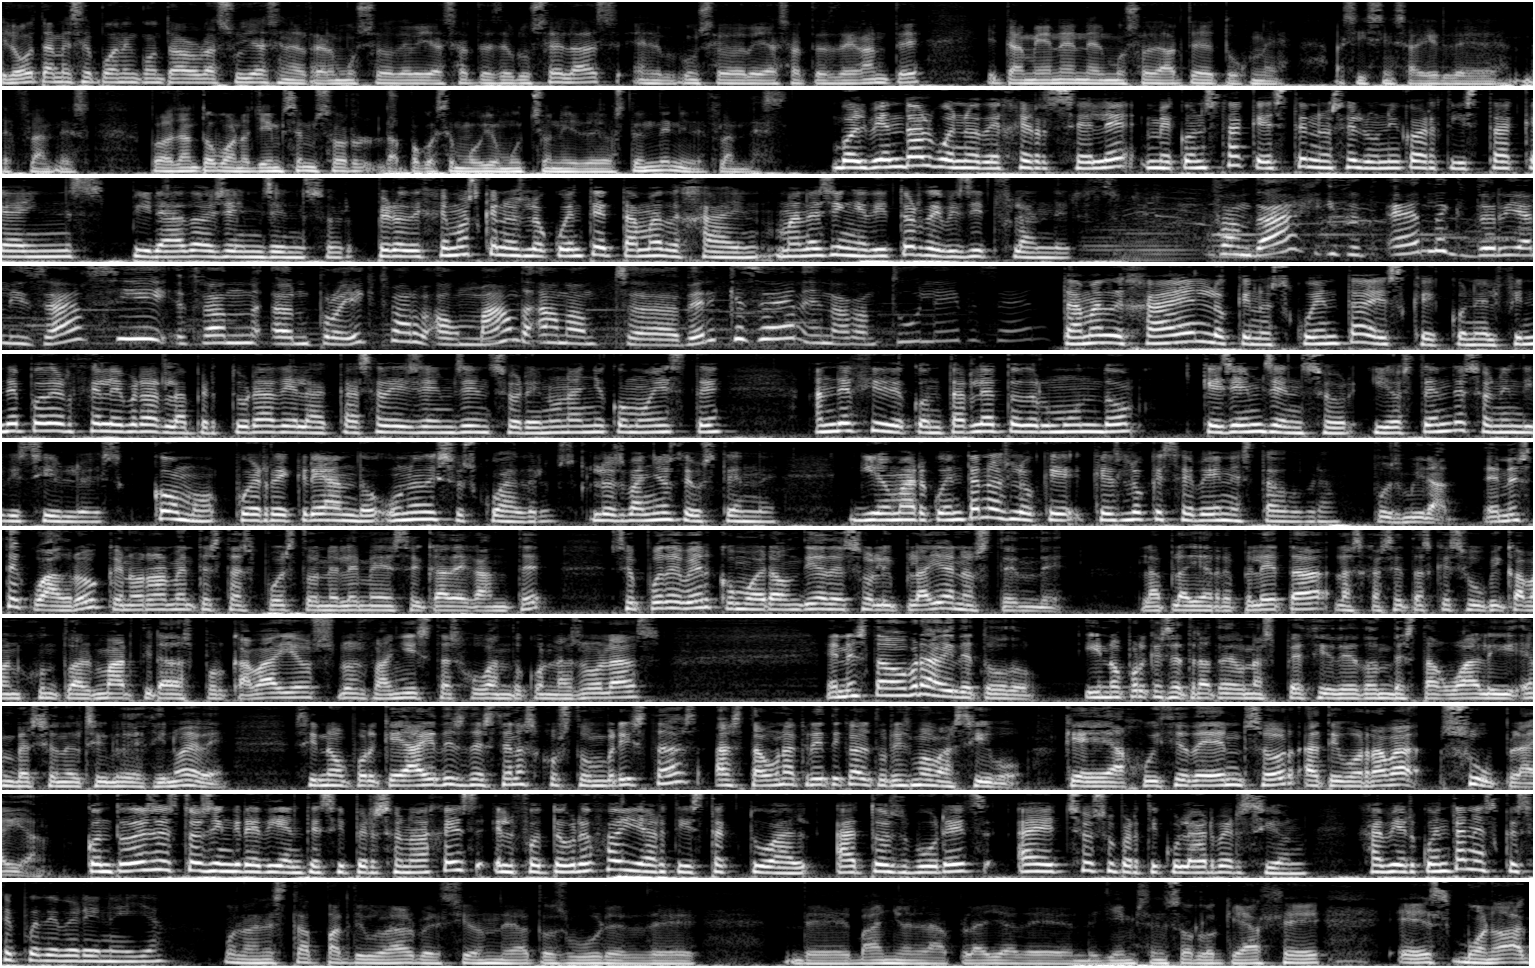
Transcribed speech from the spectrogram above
Y luego también se pueden encontrar obras suyas en el Real Museo de Bellas Artes de Bruselas, en el Museo de Bellas Artes de Gante y también en el Museo de Arte de Tournai, así sin salir de, Flandes. Por lo tanto, bueno, James Ensor tampoco se movió mucho ni de Ostende ni de Flandes. Volviendo al bueno de Gersele, me consta que este no es el único artista que ha inspirado a James Ensor, pero dejemos que nos lo cuente Tama de Jaén, Managing Editor de Visit Flanders. Vandaag is het eindelijk de realisatie van een project waar we al maanden aan aan het uh, werken zijn en aan het toeleven zijn. Tama de Jaén lo que nos cuenta es que con el fin de poder celebrar la apertura de la casa de James Ensor en un año como este, han decidido contarle a todo el mundo que James Ensor y Ostende son indivisibles. ¿Cómo? Pues recreando uno de sus cuadros, Los baños de Ostende. Guiomar, cuéntanos lo que, qué es lo que se ve en esta obra. Pues mirad, en este cuadro, que normalmente está expuesto en el MSK de Gante, se puede ver cómo era un día de sol y playa en Ostende. La playa repleta, las casetas que se ubicaban junto al mar tiradas por caballos, los bañistas jugando con las olas. En esta obra hay de todo, y no porque se trate de una especie de ¿Dónde está Wally en versión del siglo XIX, sino porque hay desde escenas costumbristas hasta una crítica al turismo masivo, que a juicio de Ensor atiborraba su playa. Con todos estos ingredientes y personajes, el fotógrafo y artista actual Atos Burets ha hecho su particular versión. Javier, cuéntanos qué se puede ver en ella. Bueno, en esta particular versión de Atos Burets de de baño en la playa de, James Sensor lo que hace es, bueno,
